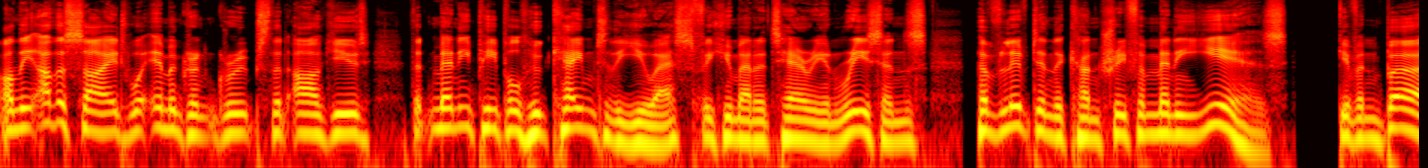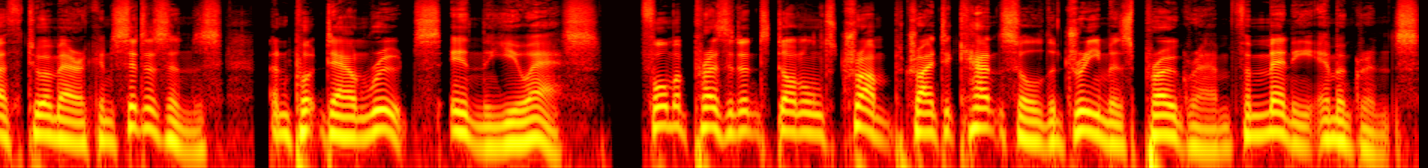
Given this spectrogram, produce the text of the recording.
On the other side were immigrant groups that argued that many people who came to the US for humanitarian reasons have lived in the country for many years, given birth to American citizens, and put down roots in the US. Former President Donald Trump tried to cancel the Dreamers program for many immigrants,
